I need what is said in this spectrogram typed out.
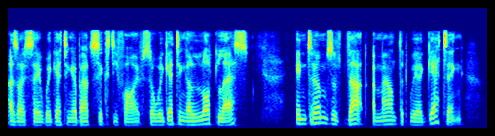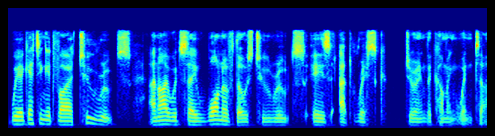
as I say, we're getting about 65. So we're getting a lot less. in terms of that amount that we are getting, we are getting it via two routes. And I would say one of those two routes is at risk during the coming winter.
